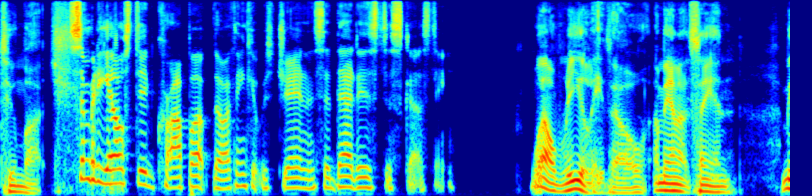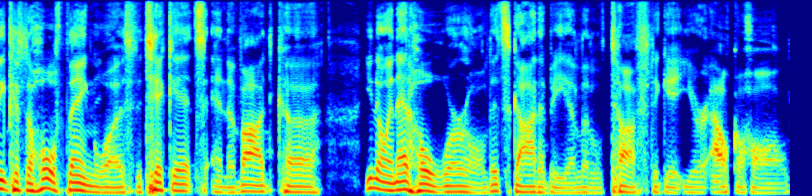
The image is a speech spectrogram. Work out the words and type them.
too much. Somebody else did crop up, though. I think it was Jen and said, That is disgusting. Well, really, though. I mean, I'm not saying. I mean, because the whole thing was the tickets and the vodka. You know, in that whole world, it's got to be a little tough to get your alcohol.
